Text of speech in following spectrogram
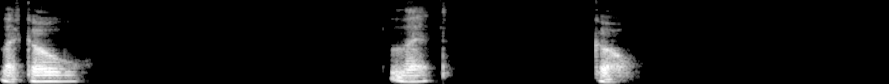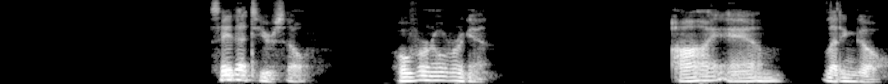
Let go. Let go. Say that to yourself over and over again. I am letting go.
